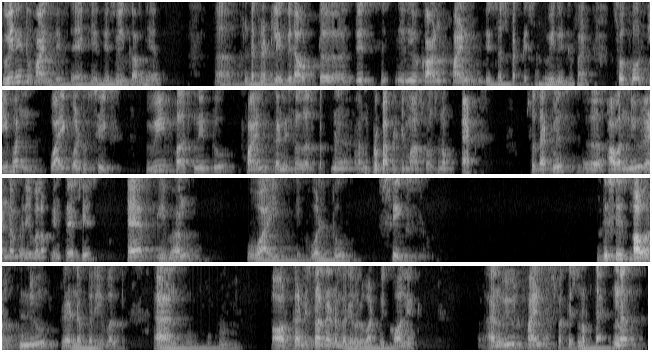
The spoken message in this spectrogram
we need to find this actually this will come here. Uh, definitely without uh, this you can't find this expectation. We need to find. So for given y equal to 6 we first need to find conditional aspect, uh, probability mass function of x. So that means uh, our new random variable of interest is x given y equal to 6 this is our new random variable and or conditional random variable what we call it and we will find expectation of that.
